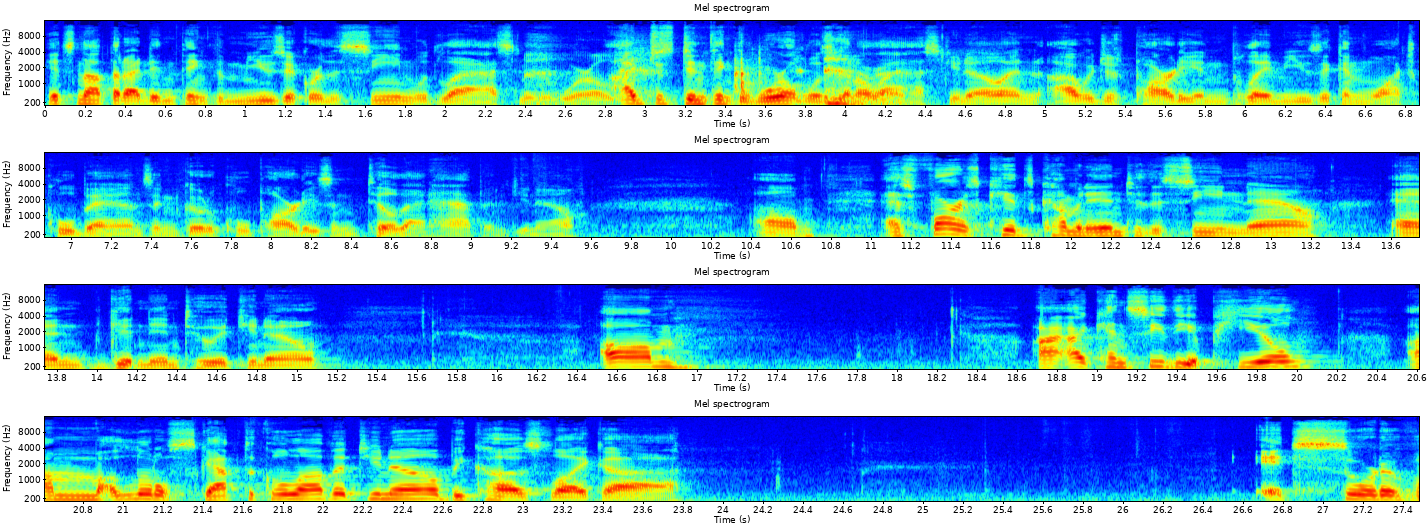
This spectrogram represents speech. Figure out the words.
it's not that I didn't think the music or the scene would last. Or the world. I just didn't think the world was going to last, you know. And I would just party and play music and watch cool bands and go to cool parties until that happened, you know. Um, as far as kids coming into the scene now and getting into it, you know, um, I, I can see the appeal. I'm a little skeptical of it, you know, because like uh, it's sort of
